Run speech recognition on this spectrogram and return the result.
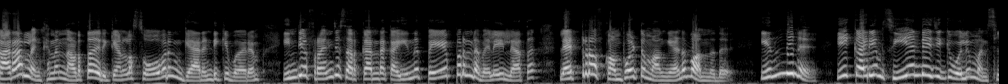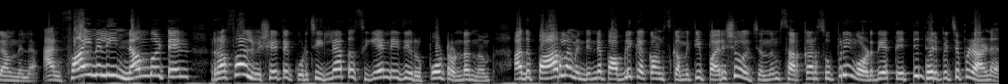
കരാർ ലംഘനം നടത്താതിരിക്കാനുള്ള സോവറിൻ ഗ്യാരണ്ടിക്ക് പകരം ഇന്ത്യ ഫ്രഞ്ച് സർക്കാരിന്റെ കയ്യിൽ നിന്ന് പേപ്പറിന്റെ വിലയില്ലാത്ത ലെറ്റർ ഓഫ് കംഫർട്ടും വാങ്ങിയാണ് വന്നത്. എന്തിന് ഈ കാര്യം സി എൻ ഡി ജിക്ക് പോലും മനസ്സിലാവുന്നില്ല. And finally number ten Rafale വിഷയത്തെക്കുറിച്ച് ഇല്ലാത്ത C N D G report ഉണ്ടെന്നും അത് പാർലമെന്റിന്റെ പബ്ലിക് അക്കൗണ്ട്സ് കമ്മിറ്റി പരിശോധിച്ചെന്നും സർക്കാർ സുപ്രീം കോടതിയെ തെറ്റിദ്ധരിപ്പിച്ചപ്പോഴാണ്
